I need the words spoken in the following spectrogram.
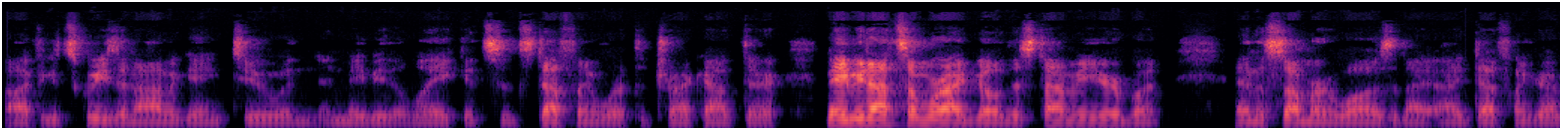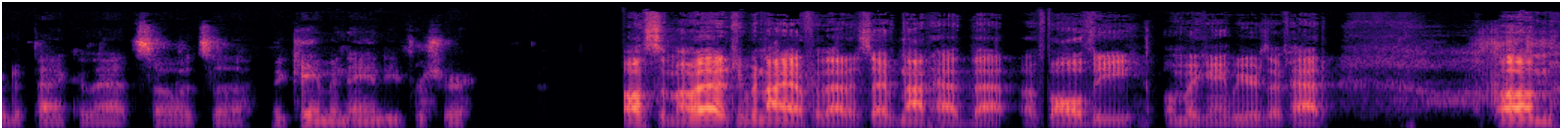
uh, if you could squeeze an Ommegang too, and, and maybe the lake, it's it's definitely worth the trek out there. Maybe not somewhere I'd go this time of year, but in the summer it was, and I, I definitely grabbed a pack of that. So it's a uh, it came in handy for sure. Awesome. I'm gonna keep an eye out for that, as I've not had that of all the Ommegang beers I've had. Um,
